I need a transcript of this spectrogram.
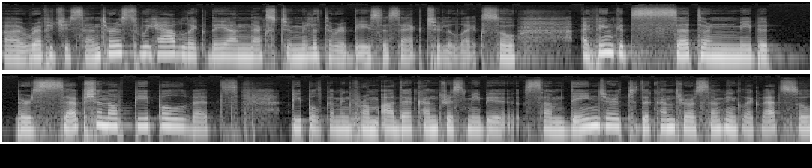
uh, refugee centers we have like they are next to military bases actually like so i think it's certain maybe perception of people that people coming from other countries maybe some danger to the country or something like that so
